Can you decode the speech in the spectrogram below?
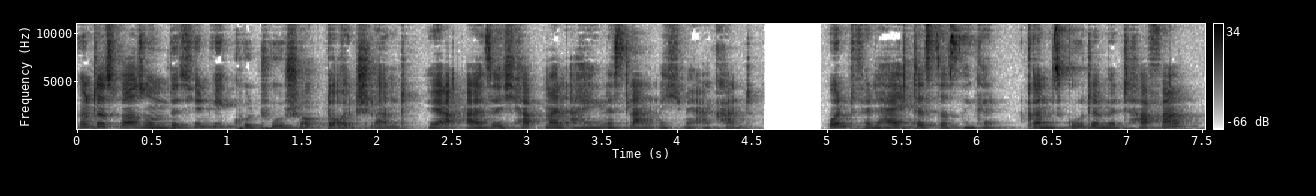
Und das war so ein bisschen wie Kulturschock Deutschland. Ja, also ich habe mein eigenes Land nicht mehr erkannt. Und vielleicht ist das eine ganz gute Metapher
